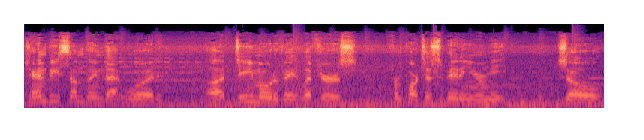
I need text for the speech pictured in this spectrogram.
can be something that would uh, demotivate lifters from participating in your meet. So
